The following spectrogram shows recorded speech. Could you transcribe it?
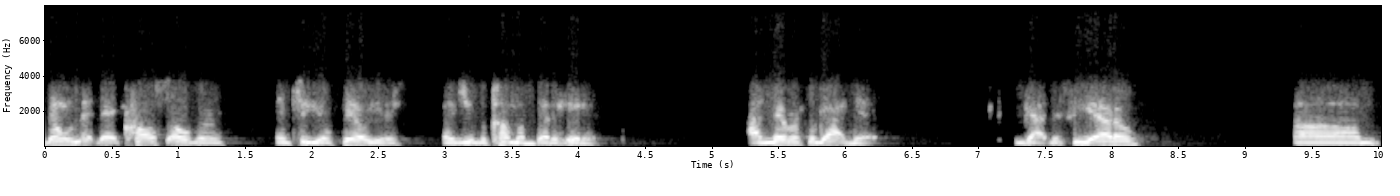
don't let that cross over into your failures as you become a better hitter." I never forgot that got to Seattle. Um,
